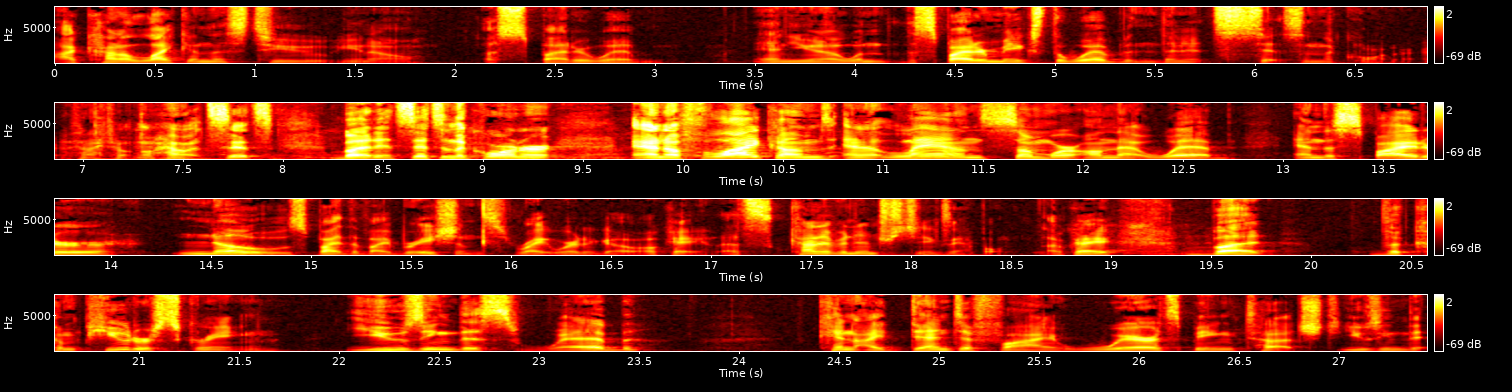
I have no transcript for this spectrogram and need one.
I kind of liken this to, you know, a spider web. And, you know, when the spider makes the web and then it sits in the corner. I don't know how it sits, but it sits in the corner, and a fly comes and it lands somewhere on that web, and the spider knows by the vibrations right where to go. Okay, that's kind of an interesting example. Okay, but the computer screen using this web can identify where it's being touched using the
